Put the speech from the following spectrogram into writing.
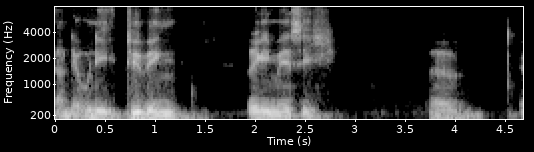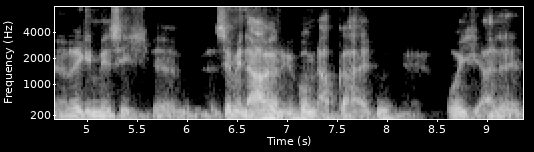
an der Uni Tübingen regelmäßig, regelmäßig Seminare und Übungen abgehalten, wo ich eine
